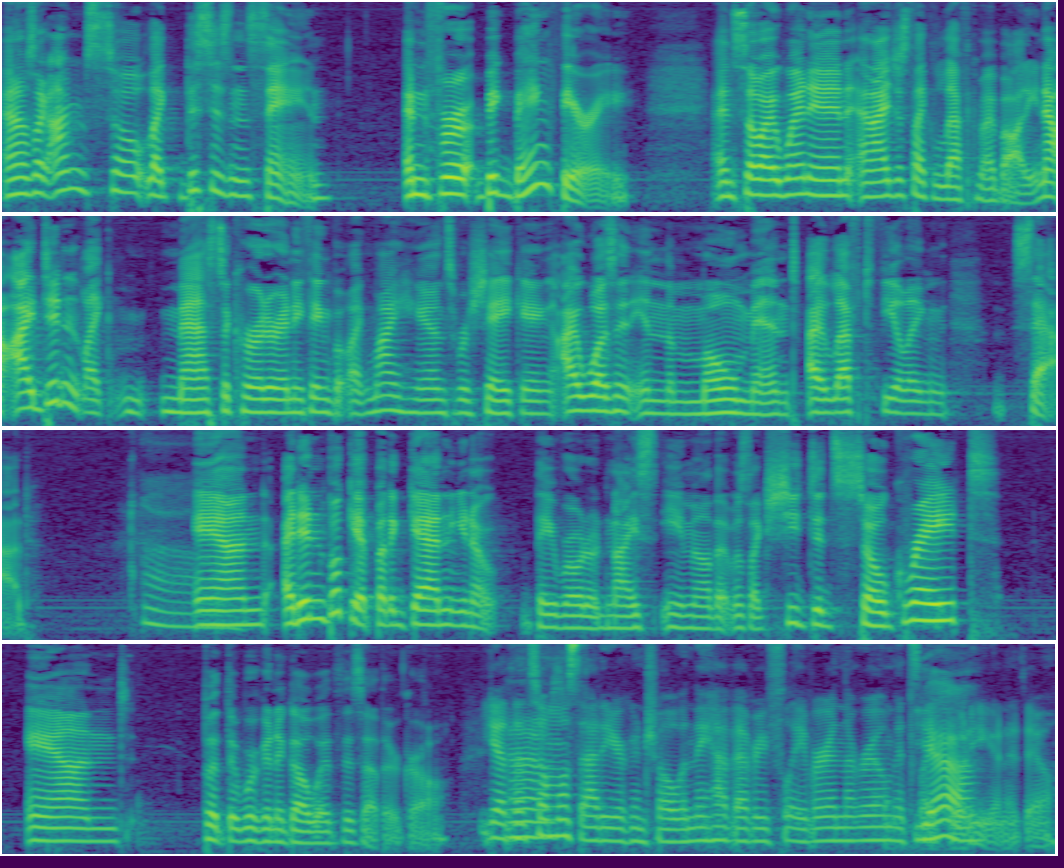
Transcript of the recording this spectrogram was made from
And I was like, I'm so, like, this is insane. And for Big Bang Theory. And so I went in and I just like left my body. Now, I didn't like massacre it or anything, but like my hands were shaking. I wasn't in the moment. I left feeling sad. Ah. And I didn't book it, but again, you know, they wrote a nice email that was like, she did so great. And, but that we're going to go with this other girl. Yeah, that's was- almost out of your control. When they have every flavor in the room, it's like, Yeah. what are you gonna do?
